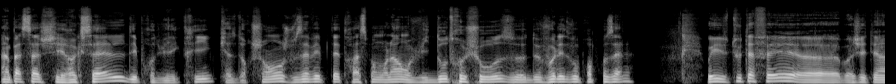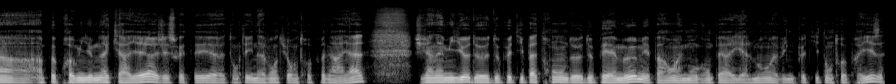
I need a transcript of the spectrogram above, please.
Un passage chez Ruxel, des produits électriques, pièces de rechange. Vous avez peut-être à ce moment-là envie d'autre chose, de voler de vos propres ailes? Oui, tout à fait. Euh, bah, J'étais un, peu près au milieu de ma carrière et j'ai souhaité euh, tenter une aventure entrepreneuriale. Je viens d'un milieu de, de, petits patrons de, de, PME. Mes parents et mon grand-père également avaient une petite entreprise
